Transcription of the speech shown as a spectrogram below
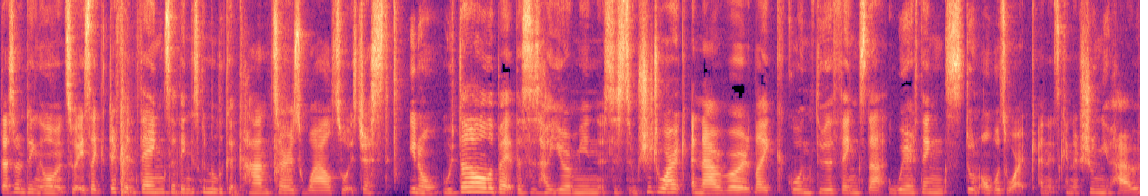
that's what I'm doing at the moment. So it's like different things. I think it's going to look at cancer as well. So it's just, you know, we've done all the bit. This is how your immune system should work. And now we're like going through the things that where things don't always work. And it's kind of showing you how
